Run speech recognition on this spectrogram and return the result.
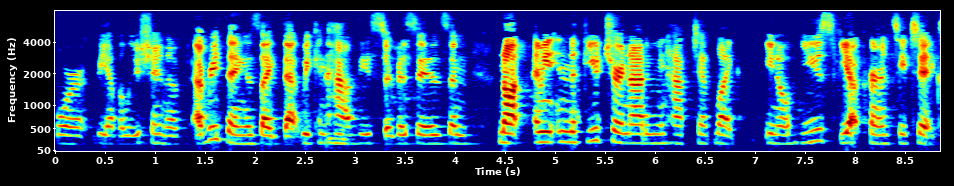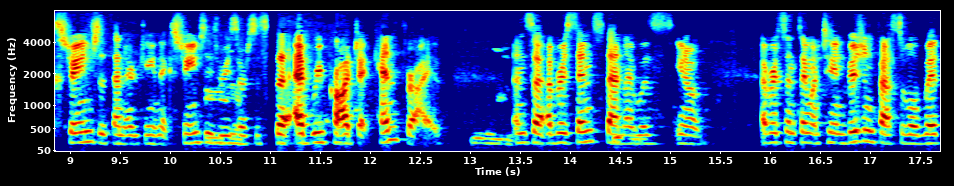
for the evolution of everything is like that we can hmm. have these services and not I mean in the future not even have to like you know use fiat currency to exchange this energy and exchange these mm-hmm. resources so that every project can thrive mm-hmm. and so ever since then i mm-hmm. was you know ever since i went to envision festival with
